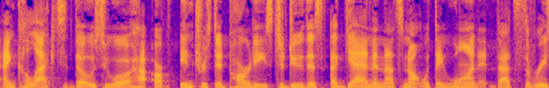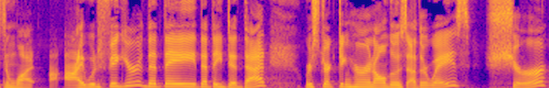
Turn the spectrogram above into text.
and collect those who are, are interested parties to do this again and that's not what they wanted. That's the reason why I would figure that they that they did that, restricting her in all those other ways. Sure.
